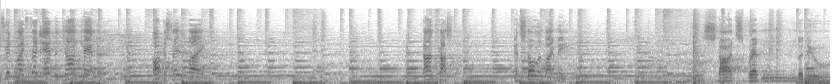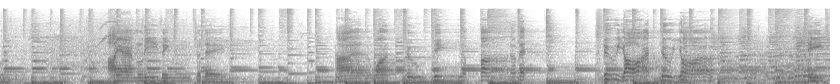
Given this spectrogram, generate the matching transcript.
was written by Fred Ebb and John Kander, orchestrated by Don Costa, and stolen by me. Start spreading the news. I am leaving today. I want to be a part of it. New York, New York. These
